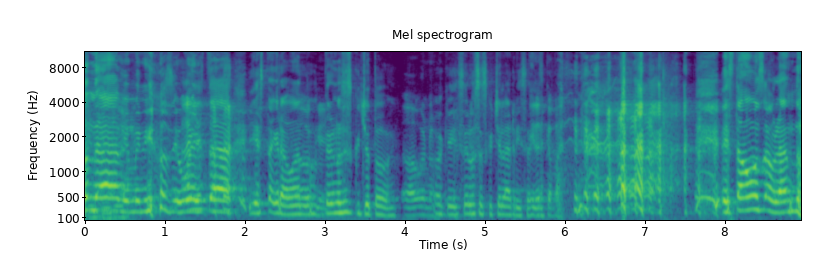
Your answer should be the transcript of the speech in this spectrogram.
onda? Bienvenidos de Ahí vuelta. Y está grabando, pero no se escuchó todo. Ah, bueno. Ok, solo se escuchó la risa. Eres capaz. Estábamos hablando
